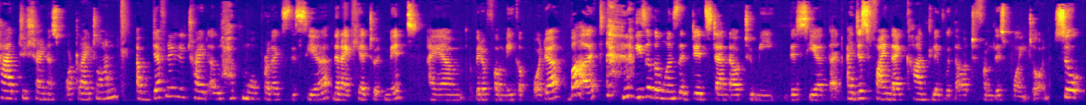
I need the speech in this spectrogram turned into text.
had to shine a spotlight on. I've definitely tried a lot more products this year than I care to admit. I am a bit of a makeup hoarder, but these are the ones that did stand out to me this year that I just find I can't live without from this point on. So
